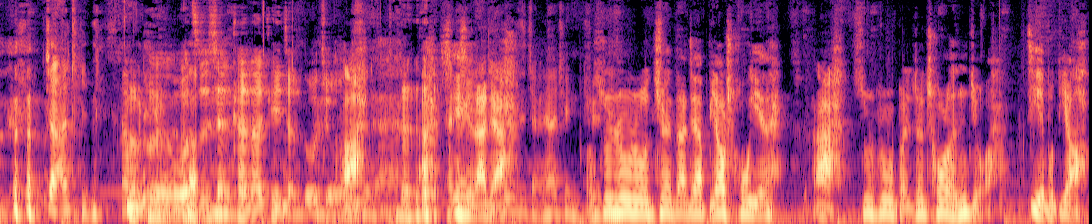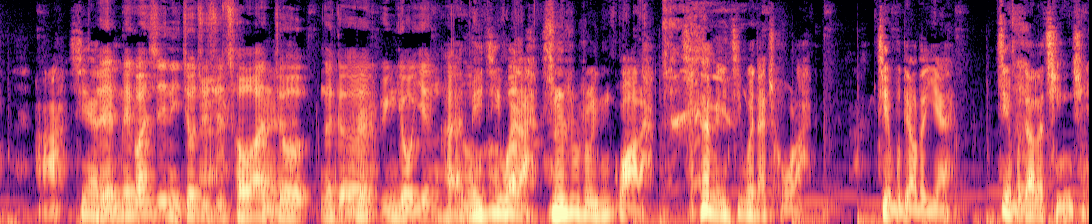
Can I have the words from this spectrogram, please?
家庭，我只是想看他可以讲多久。啊，谢谢大家，一直讲下去，孙叔叔劝大家不要抽烟。啊，孙叔叔本身抽了很久啊，戒不掉。啊，现在没没关系，你就继续抽，啊，就那个云游烟海，没机会了。孙叔叔已经挂了，现在没机会再抽了，戒不掉的烟，戒不掉的亲情。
